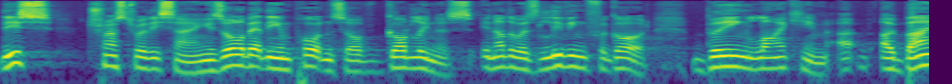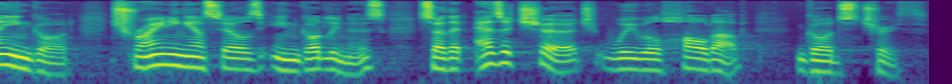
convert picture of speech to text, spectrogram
This trustworthy saying is all about the importance of godliness. In other words, living for God, being like Him, uh, obeying God, training ourselves in godliness so that as a church we will hold up God's truth.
